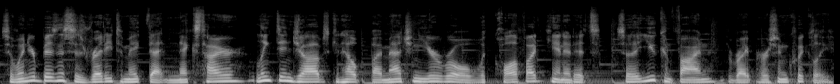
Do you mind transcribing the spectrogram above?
So when your business is ready to make that next hire, LinkedIn Jobs can help by matching your role with qualified candidates so that you can find the right person quickly.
